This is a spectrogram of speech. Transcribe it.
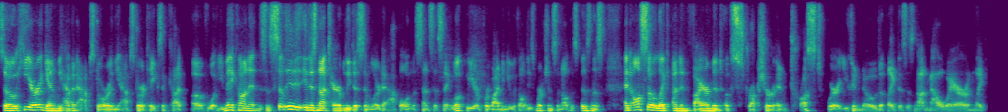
So here again, we have an app store, and the app store takes a cut of what you make on it. This is so it, it is not terribly dissimilar to Apple in the sense of saying, look, we are providing you with all these merchants and all this business, and also like an environment of structure and trust where you can know that like this is not malware and like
